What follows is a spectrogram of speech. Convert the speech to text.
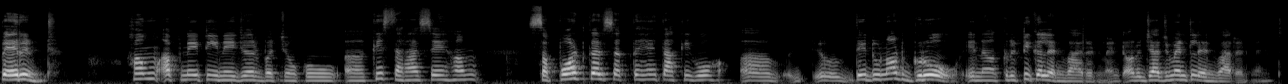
पेरेंट हम अपने टीनेजर बच्चों को आ, किस तरह से हम सपोर्ट कर सकते हैं ताकि वो they do not grow in a critical environment और जजमेंटल एनवायरनमेंट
